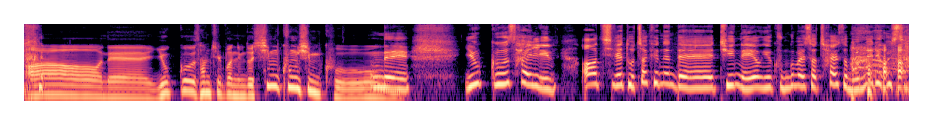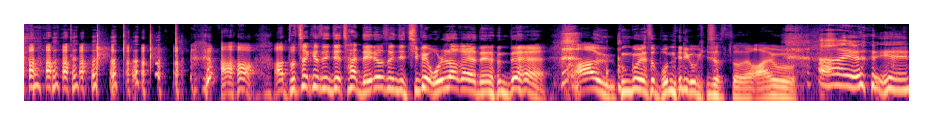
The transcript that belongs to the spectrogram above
아, 네. 6937번님도 심쿵심쿵. 네. 6941님, 아, 집에 도착했는데 뒤 내용이 궁금해서 차에서 못 내리고 있어. 아, 아, 도착해서 이제 차 내려서 이제 집에 올라가야 되는데, 아유, 궁금해서 못 내리고 계셨어요. 아유. 아유, 예.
